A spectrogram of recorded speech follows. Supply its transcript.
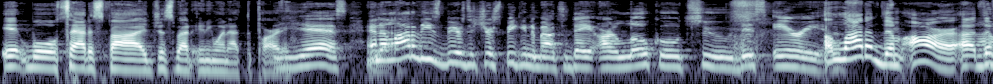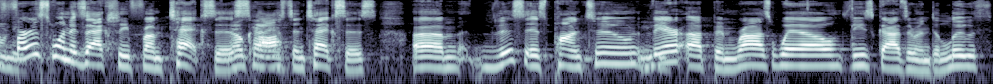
It will satisfy just about anyone at the party. Yes, and a lot of these beers that you're speaking about today are local to this area. A lot of them are. Uh, the first one is actually from Texas, Okay. Austin, Texas. Um, this is Pontoon. They're up in Roswell. These guys are in Duluth.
